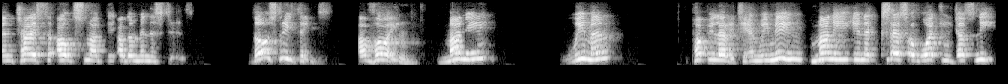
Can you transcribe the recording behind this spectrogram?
and tries to outsmart the other ministers. Those three things avoid Hmm. money, women, popularity. And we mean money in excess of what you just need.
